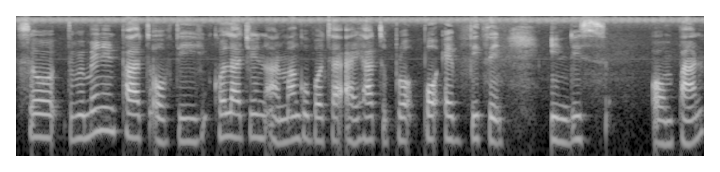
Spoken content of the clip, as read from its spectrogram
So the remaining part of the collagen and mango butter i had to pour, everything in this um, pan.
